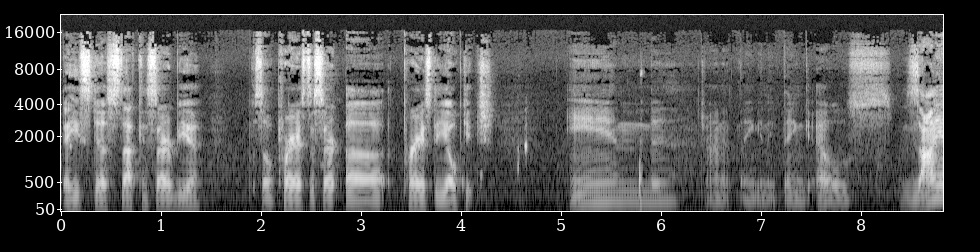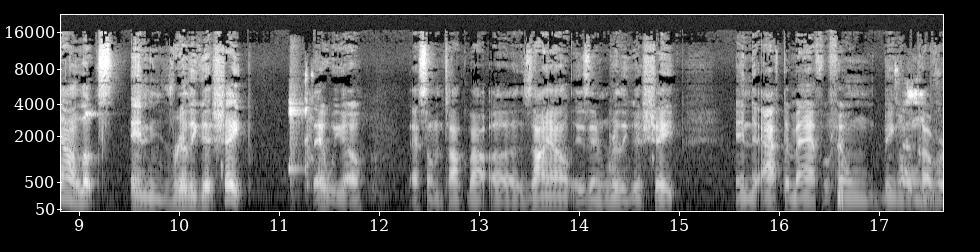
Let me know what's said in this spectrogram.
that he's still stuck in Serbia. So prayers to Ser- uh prayers to Jokic. And uh, trying to think anything else. Zion looks in really good shape. There we go. That's something to talk about. Uh, Zion is in really good shape in the aftermath of him being on the cover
